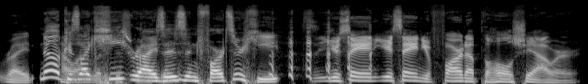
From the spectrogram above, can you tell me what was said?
right. No, because how I like would've heat described it. rises and farts are heat. So you're saying you're saying you fart up the whole shower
